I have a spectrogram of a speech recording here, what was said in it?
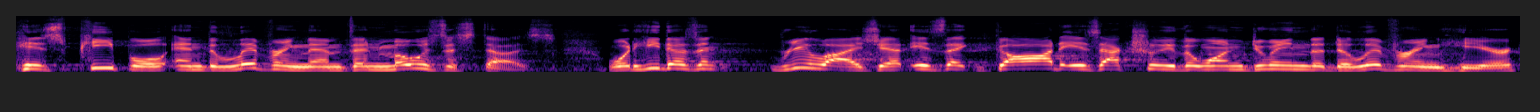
his people and delivering them than Moses does. What he doesn't realize yet is that God is actually the one doing the delivering here,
